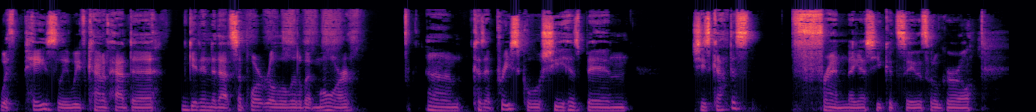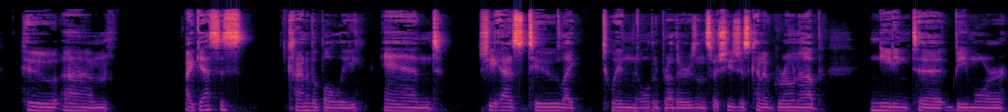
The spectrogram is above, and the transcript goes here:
with Paisley, we've kind of had to get into that support role a little bit more. Because um, at preschool, she has been, she's got this friend, I guess you could say, this little girl who um, I guess is kind of a bully. And she has two like twin older brothers. And so she's just kind of grown up needing to be more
